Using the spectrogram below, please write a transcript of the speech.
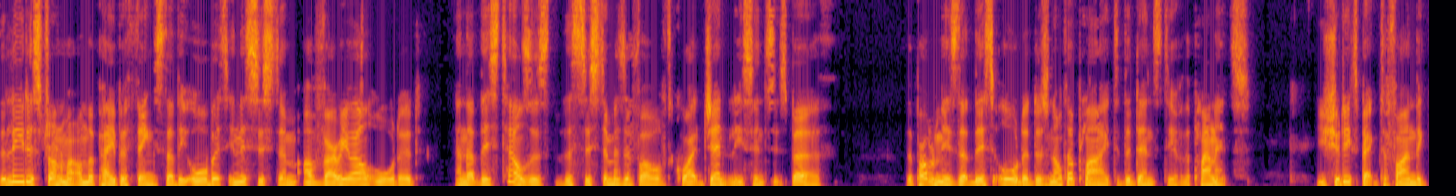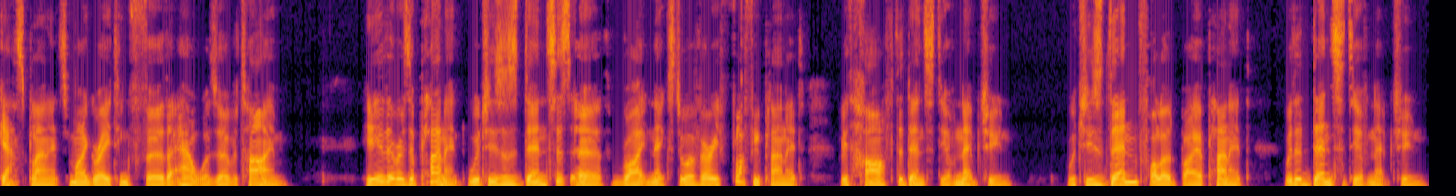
The lead astronomer on the paper thinks that the orbits in the system are very well ordered and that this tells us that the system has evolved quite gently since its birth. The problem is that this order does not apply to the density of the planets. You should expect to find the gas planets migrating further outwards over time. Here there is a planet which is as dense as Earth right next to a very fluffy planet with half the density of Neptune which is then followed by a planet with a density of Neptune.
